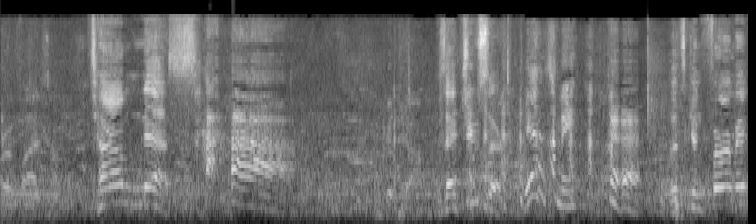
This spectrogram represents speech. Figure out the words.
oh five something. Tom Ness. Good job. Is that you, sir? Yeah, it's me. Let's confirm it.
